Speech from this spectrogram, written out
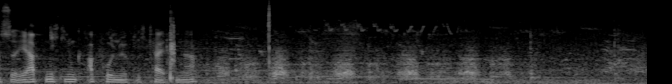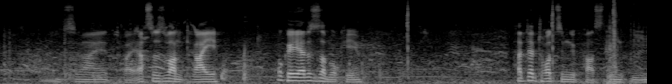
Achso, ihr habt nicht genug Abholmöglichkeiten, ne? Eins, Zwei, drei. Achso, es waren drei. Okay, ja, das ist aber okay. Hat ja trotzdem gepasst, irgendwie.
